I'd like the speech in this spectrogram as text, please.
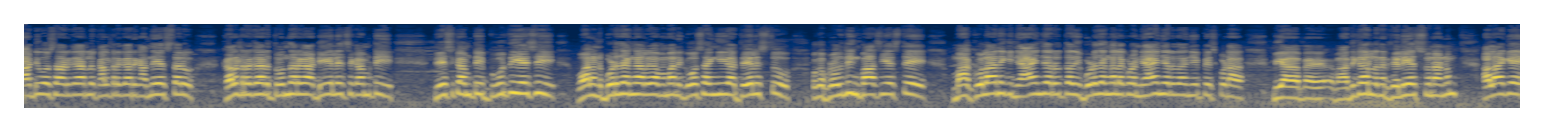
ఆర్డీఓ సార్ గారు కలెక్టర్ గారికి అందజేస్తారు. కలెక్టర్ గారు తొందరగా డిఎల్ఎస్సి కమిటీ డిఎస్సి కమిటీ పూర్తి చేసి వాళ్ళని బుడజంగాలుగా మమ్మల్ని గోసంగిగా తేలుస్తూ ఒక ప్రొసీడింగ్ పాస్ చేస్తే మా కులానికి న్యాయం జరుగుతుంది బుడజంగాలకు కూడా న్యాయం జరుగుతుంది అని చెప్పేసి కూడా మీ అధికారులందరికీ తెలియజేస్తున్నాను. అలాగే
